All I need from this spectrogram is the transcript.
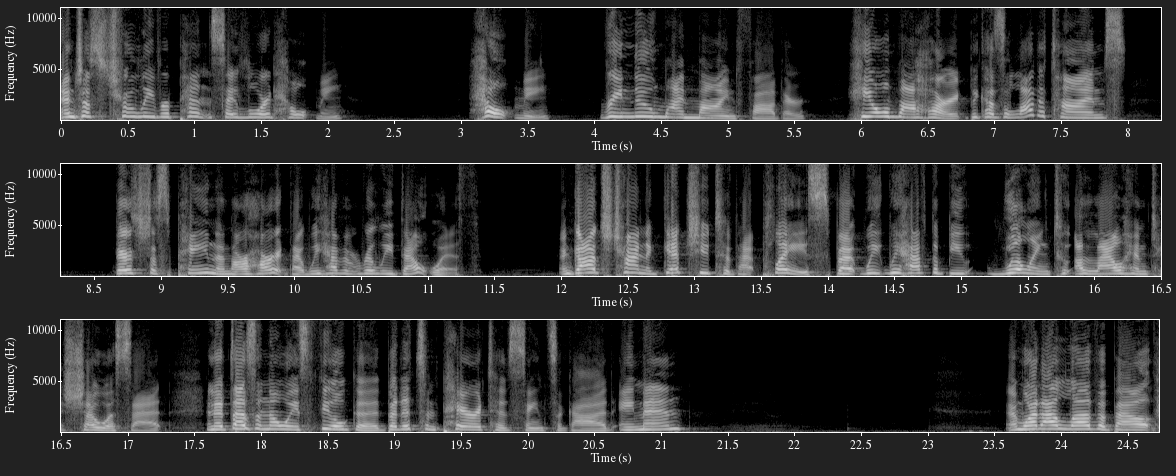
And just truly repent and say, Lord, help me. Help me. Renew my mind, Father heal my heart because a lot of times there's just pain in our heart that we haven't really dealt with. And God's trying to get you to that place, but we, we have to be willing to allow Him to show us that. And it doesn't always feel good, but it's imperative, saints of God. Amen? And what I love about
